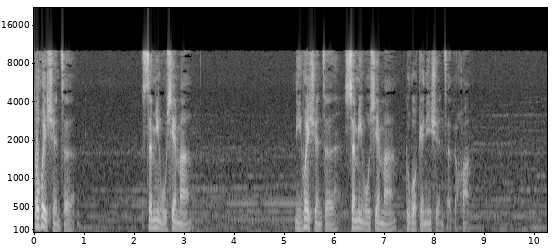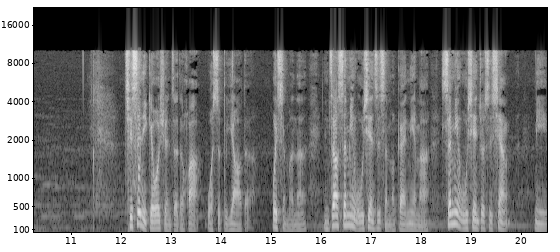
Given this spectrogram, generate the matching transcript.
都会选择生命无限吗？你会选择生命无限吗？如果给你选择的话，其实你给我选择的话，我是不要的。为什么呢？你知道生命无限是什么概念吗？生命无限就是像你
